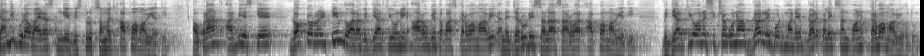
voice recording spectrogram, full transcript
Chandipura virus અંગે વિસ્તૃત સમજ આપવામાં આવી હતી. આ ઉપરાંત આરબીએસકે ડોક્ટરોની ટીમ દ્વારા વિદ્યાર્થીઓની આરોગ્ય તપાસ કરવામાં આવી અને જરૂરી સલાહ સારવાર આપવામાં આવી હતી. વિદ્યાર્થીઓ અને શિક્ષકોના બ્લડ રિપોર્ટ માટે બ્લડ કલેક્શન પણ કરવામાં આવ્યું હતું.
